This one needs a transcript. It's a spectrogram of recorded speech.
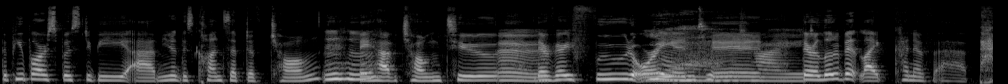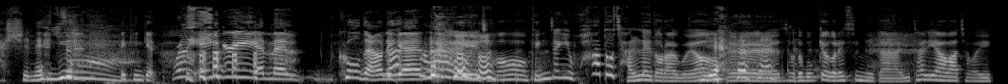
the people are supposed to be, um, you know, this concept of 정. They have 정 too. 네. They're very food oriented. Yeah, that's right. They're a little bit like kind of uh, passionate. Yeah. they can get really angry and then cool down That's again. right. 어, 굉장히 화도 잘 내더라고요. Yes. 네, 저도 목격을 했습니다. 이탈리아와 저희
